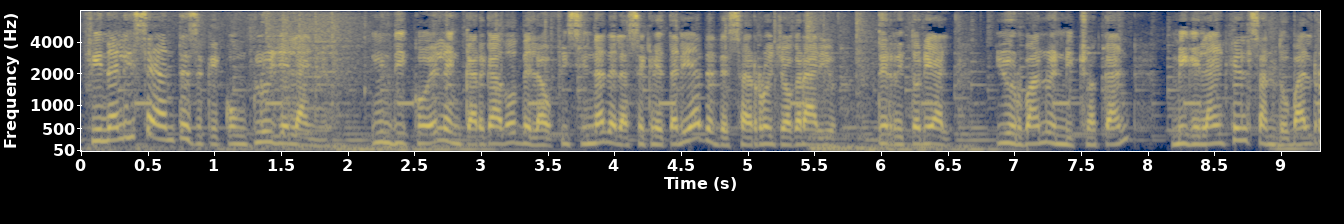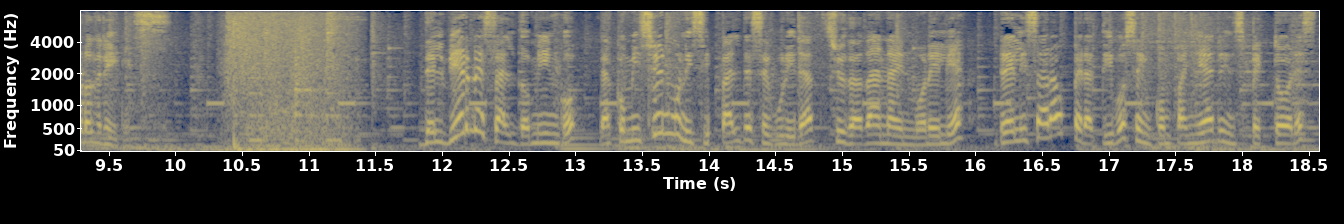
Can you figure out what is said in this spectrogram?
finalice antes de que concluya el año, indicó el encargado de la oficina de la Secretaría de Desarrollo Agrario, Territorial y Urbano en Michoacán, Miguel Ángel Sandoval Rodríguez. Del viernes al domingo, la Comisión Municipal de Seguridad Ciudadana en Morelia realizará operativos en compañía de inspectores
